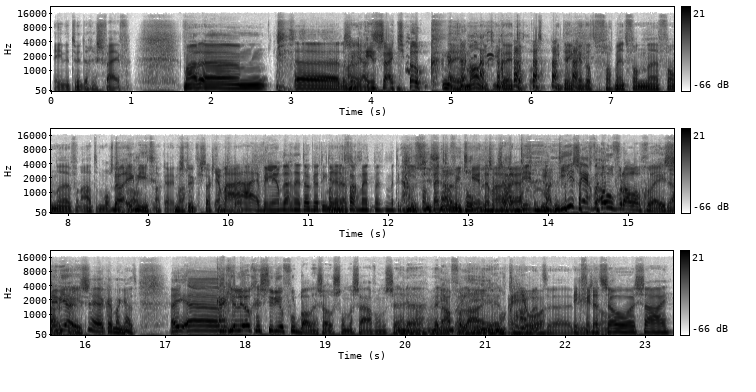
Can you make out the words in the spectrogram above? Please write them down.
21 is 5. Maar ehm eh dat niet uit. Inside joke. Nee, helemaal niet. Iedereen, toch, iedereen kent dat fragment van, eh, van, eh, van. Nou, ik niet. Oké, een Maar stukje straks Ja, maar William dacht net ook dat iedereen het fragment met, met de knie van ja, Petrovic kende. Maar, Maar die, maar die is echt overal op geweest. Ja, oké. Serieus. Nee, oké, maakt niet uit. Hey, ehm, Kijken jullie ook geen studio voetbal en zo zondagavonds? En, Nee, met helemaal- afvallei. helemaal en- klaar Nee, eh, ik vind dan. zo saai.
